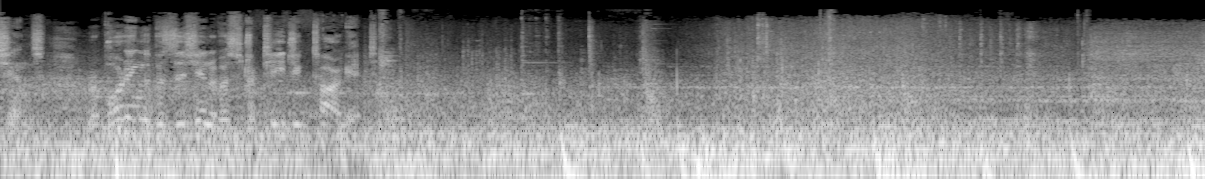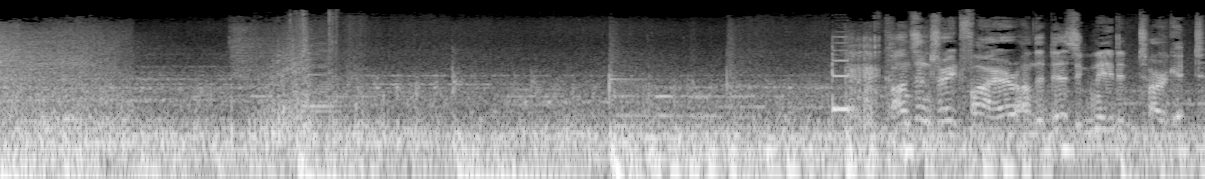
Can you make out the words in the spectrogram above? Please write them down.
Stations reporting the position of a strategic target. Concentrate fire on the designated target.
